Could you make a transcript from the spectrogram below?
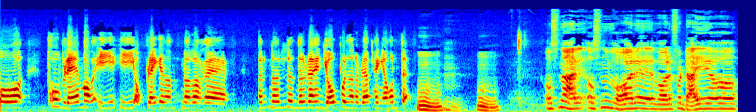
og problemer i, i opplegget når, når, det, når, når det blir en jobb og når det blir penger rundt det. Mm. Mm. Er- åssen var, var det for deg å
